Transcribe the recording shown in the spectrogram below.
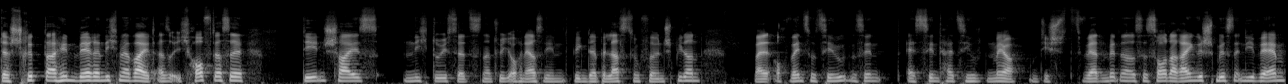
der Schritt dahin wäre nicht mehr weit. Also ich hoffe, dass er den Scheiß nicht durchsetzt. Natürlich auch in erster Linie wegen der Belastung von den Spielern, weil auch wenn es nur 10 Minuten sind, es sind halt 10 Minuten mehr. Und die werden mitten in der Saison da reingeschmissen in die WM.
